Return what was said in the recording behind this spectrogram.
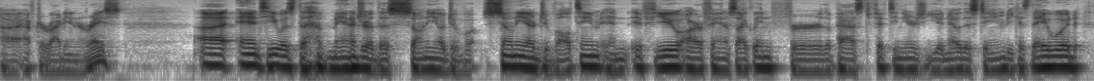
uh, after riding in a race. Uh, and he was the manager of the Saunier Duval, Saunier Duval team. And if you are a fan of cycling for the past 15 years, you know this team because they would –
